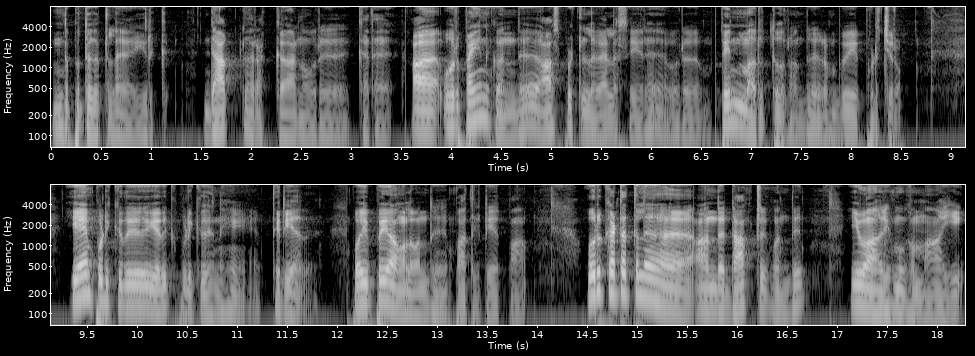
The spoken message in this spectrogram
இந்த புத்தகத்தில் இருக்குது டாக்டர் அக்கான்னு ஒரு கதை. ஒரு பையனுக்கு வந்து ஹாஸ்பிட்டலில் வேலை செய்கிற ஒரு பெண் மருத்துவர் வந்து ரொம்பவே பிடிச்சிரும். ஏன் பிடிக்குது எதுக்கு பிடிக்குதுன்னே தெரியாது. போய் போய் அவங்கள வந்து பார்த்துக்கிட்டே இருப்பான். ஒரு கட்டத்தில் அந்த டாக்டருக்கு வந்து இவன் அறிமுகமாகி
